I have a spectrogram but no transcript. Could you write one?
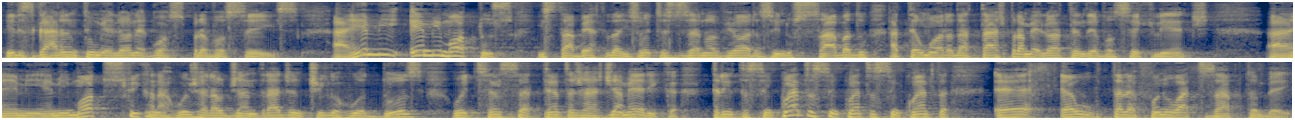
eles garantem o melhor negócio para vocês. A MM Motos está aberta das 8 às 19 horas e no sábado até uma hora da tarde para melhor atender você, cliente. A MM Motos fica na rua Geraldo de Andrade, antiga rua 12, 870 Jardim América. 3050 5050 é, é o telefone e o WhatsApp também.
